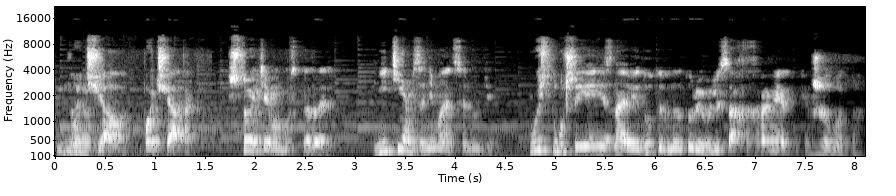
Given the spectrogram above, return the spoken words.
Начало, початок. Что я тебе могу сказать? Не тем занимаются люди. Пусть лучше, я не знаю, идут и в натуре в лесах охраняют этих животных.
